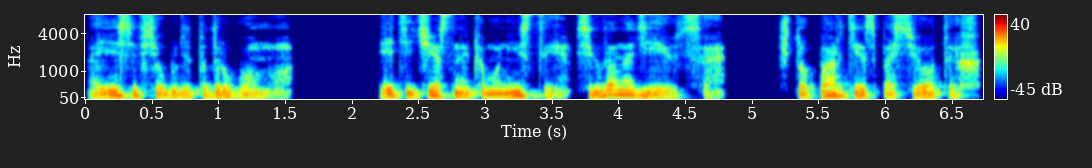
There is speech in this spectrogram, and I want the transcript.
А если все будет по-другому? Эти честные коммунисты всегда надеются, что партия спасет их,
